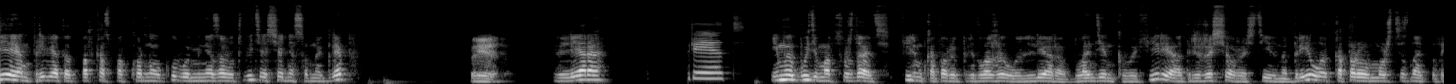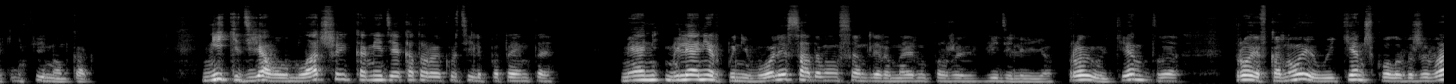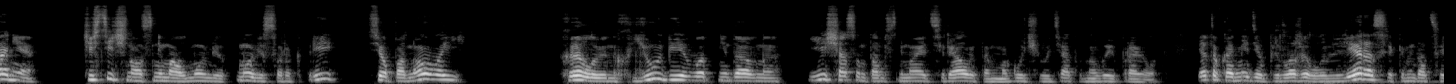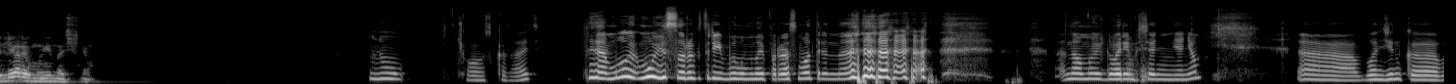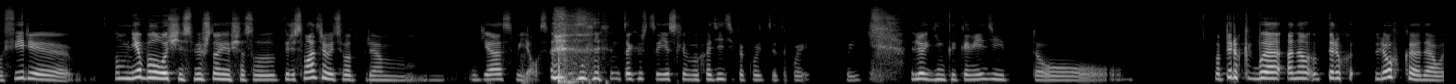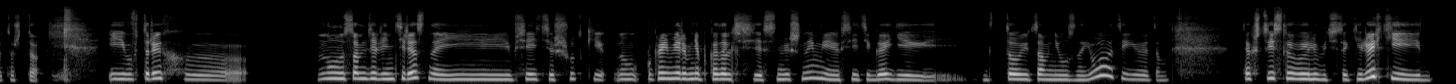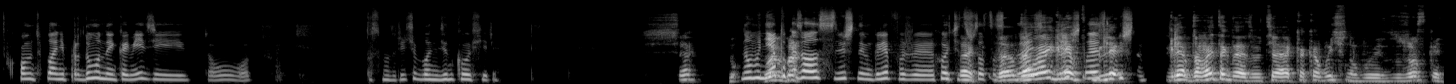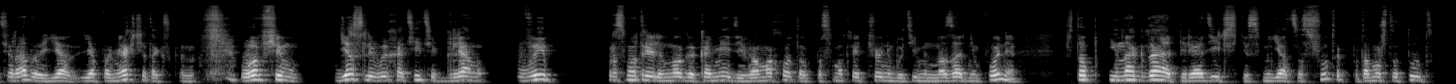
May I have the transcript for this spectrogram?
Всем привет, это подкаст Попкорного клуба. Меня зовут Витя, сегодня со мной Глеб. Привет. Лера. Привет. И мы будем обсуждать фильм, который предложила Лера «Блондинка в эфире» от режиссера Стивена Брилла, которого вы можете знать по таким фильмам, как «Ники Дьявол-младший», комедия, которую крутили по ТНТ, «Миллионер по неволе» с Адамом Сэндлером, наверное, тоже видели ее, «Трое уикенд», «Трое в каное», «Уикенд», «Школа выживания», Частично он снимал «Муви, Муви 43», «Все по новой», «Хэллоуин Хьюби» вот недавно, и сейчас он там снимает сериалы, там «Могучие утята. Новые правила». Эту комедию предложил Лера, с рекомендацией Леры мы и начнем. Ну, что сказать. Муви 43 было мной просмотрено. Но мы говорим сегодня не о нем. А, блондинка в эфире ну, мне было очень смешно ее сейчас пересматривать, вот прям я смеялась. так что если вы хотите какой-то такой легенькой комедии, то во-первых, как бы она, во-первых, легкая, да, вот то, что. И во-вторых, э, ну, на самом деле интересно, и все эти шутки, ну, по крайней мере, мне показались смешными, все эти гаги, кто и там не узнает ее, там, так что если вы любите такие легкие, в каком-то плане продуманные комедии, то вот посмотрите «Блондинку в эфире». Все. Ну, ну мне показалось смешным. Глеб уже хочет так, что-то да, сказать. Давай, Глеб, Глеб, Глеб, давай тогда у тебя, как обычно, будет жесткая тирада. Я, я помягче так скажу. В общем, если вы хотите глянуть, вы просмотрели много комедий, вам охота посмотреть что-нибудь именно на заднем фоне, чтобы иногда периодически смеяться с шуток, потому что тут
